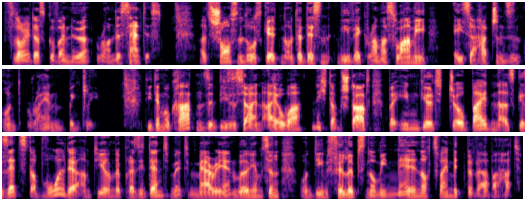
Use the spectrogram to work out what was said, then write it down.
Floridas Gouverneur Ron DeSantis. Als chancenlos gelten unterdessen Vivek Ramaswamy, Asa Hutchinson und Ryan Binkley. Die Demokraten sind dieses Jahr in Iowa nicht am Start. Bei ihnen gilt Joe Biden als gesetzt, obwohl der amtierende Präsident mit Marianne Williamson und Dean Phillips nominell noch zwei Mitbewerber hat.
